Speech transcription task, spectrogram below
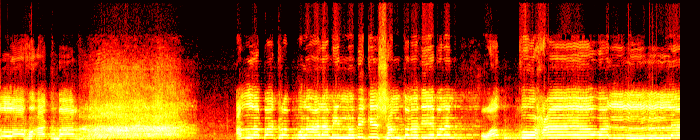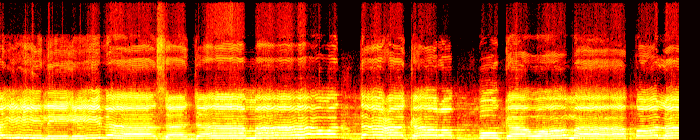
আল্লাহ আকবার। আল্লাহ পাক রব্বুল আলামিন নবীকে সান্ত্বনা দিয়ে বলেন, ওয়াদ্দুহা ওয়াল্লাইলি ربك وما قلى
